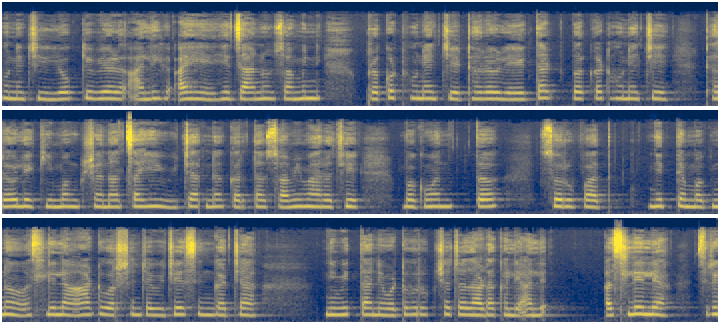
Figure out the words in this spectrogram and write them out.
होण्याची योग्य वेळ आली आहे हे जाणून स्वामींनी प्रकट होण्याचे ठरवले. एकदा प्रकट होण्याचे ठरवले की मग क्षणाचाही विचार न करता स्वामी महाराज हे भगवंत स्वरूपात नित्यमग्न असलेल्या आठ वर्षांच्या विजयसिंगाच्या निमित्ताने वटवृक्षाच्या झाडाखाली आले असलेल्या श्री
